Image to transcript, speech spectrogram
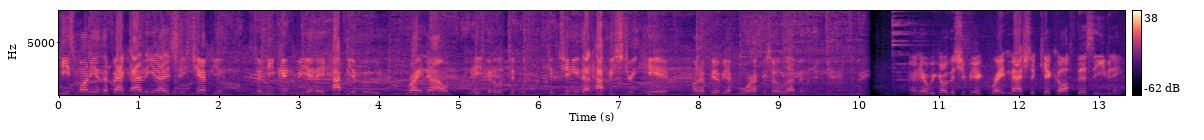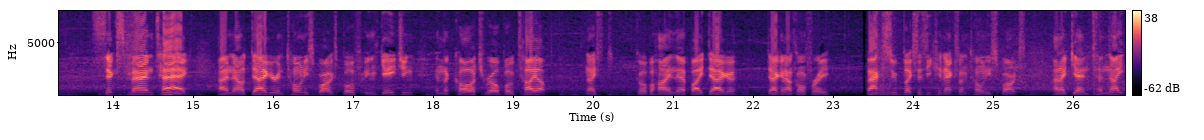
he's Money in the Bank and the United States champion. So he couldn't be in a happier mood right now. And he's going to look to continue that happy streak here on MPWF War Episode 11. And here we go. This should be a great match to kick off this evening. Six-man tag. And now Dagger and Tony Sparks both engaging in the collar elbow tie-up. Nice go behind there by Dagger. Dagger now going for a back suplex as he connects on Tony Sparks. And again, tonight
